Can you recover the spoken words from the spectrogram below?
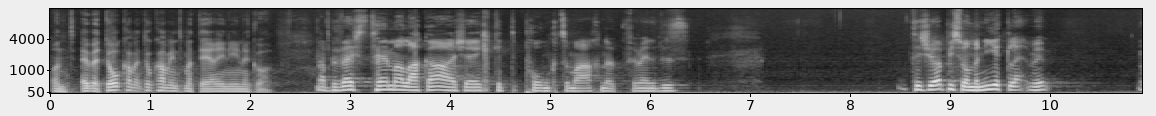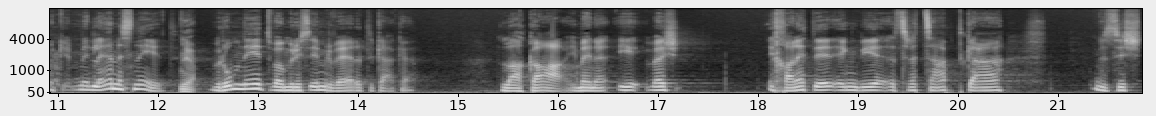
Und eben, da kann man, da kann man in die Materie hineingehen. Aber weißt das Thema Laga ist eigentlich der Punkt zum Anknüpfen. Wenn das, das ist etwas, was wir nie gelernt wir, wir, lernen es nicht. Ja. Warum nicht? Weil wir uns immer wehren dagegen. Laga. Ich meine, ich, weißt, ich kann nicht dir irgendwie ein Rezept geben, es ist,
